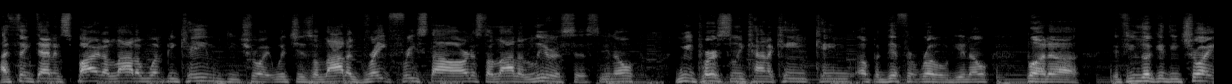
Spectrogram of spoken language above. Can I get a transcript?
I think that inspired a lot of what became Detroit, which is a lot of great freestyle artists, a lot of lyricists, you know. We personally kind of came came up a different road, you know. But uh, if you look at Detroit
